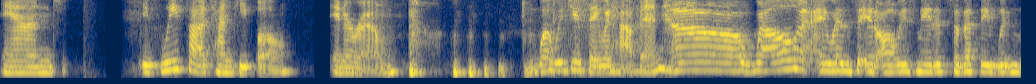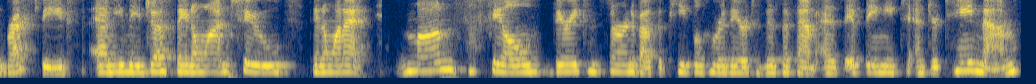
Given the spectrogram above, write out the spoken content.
And if we saw ten people in a room, what would you say would happen? Oh, well, it was it always made it so that they wouldn't breastfeed. I mean, they just they don't want to they don't want to moms feel very concerned about the people who are there to visit them as if they need to entertain them.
